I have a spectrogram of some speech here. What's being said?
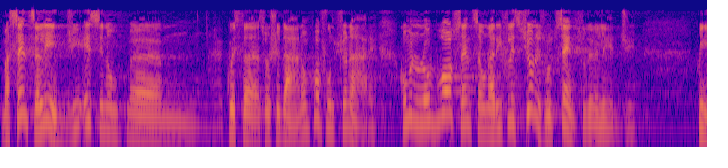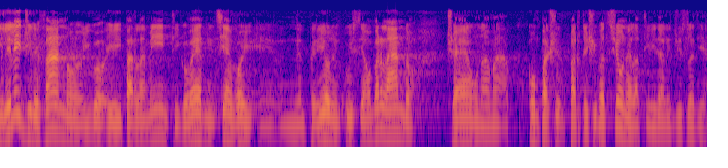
ma senza leggi non, ehm, questa società non può funzionare, come non lo può senza una riflessione sul senso delle leggi. Quindi le leggi le fanno i, i parlamenti, i governi insieme, poi eh, nel periodo in cui stiamo parlando c'è una compartecipazione all'attività legislativa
